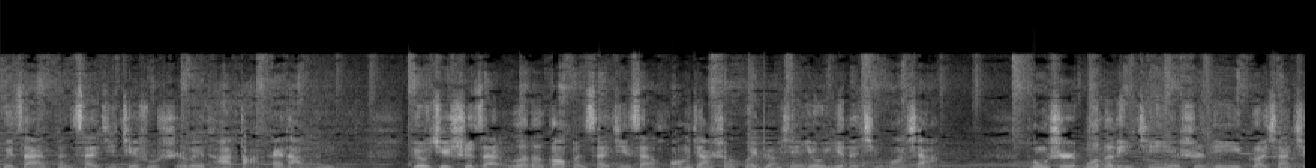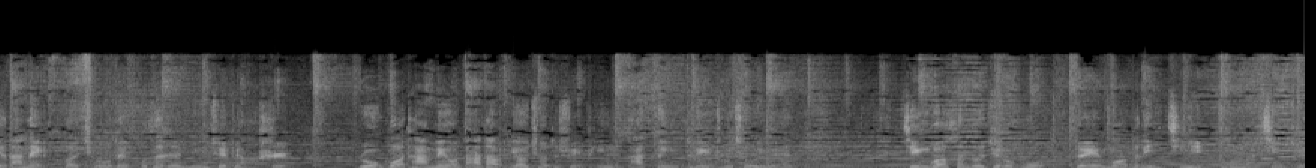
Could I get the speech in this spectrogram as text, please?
会在本赛季结束时为他打开大门，尤其是在厄德高本赛季在皇家社会表现优异的情况下。同时，莫德里奇也是第一个向齐达内和球队负责人明确表示。如果他没有达到要求的水平，他可以退出球员。尽管很多俱乐部对莫德里奇充满兴趣，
